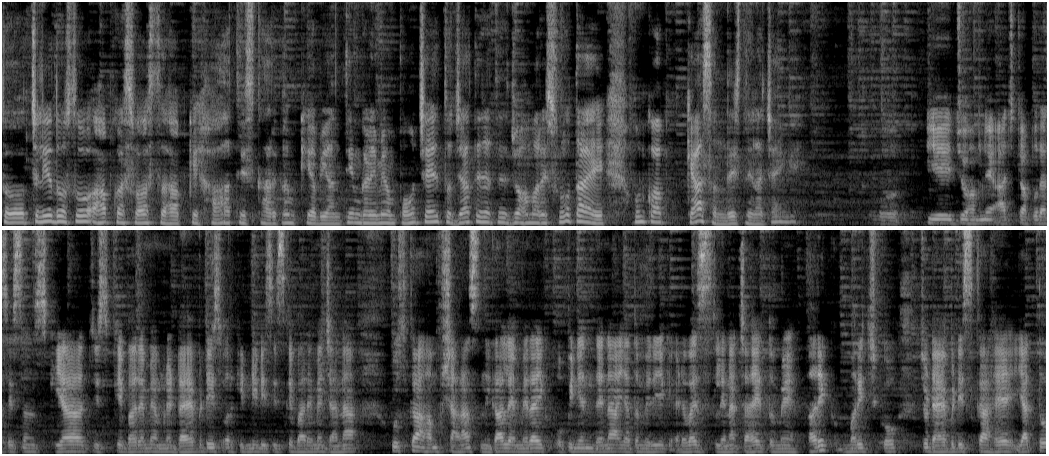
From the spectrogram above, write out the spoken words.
तो चलिए दोस्तों, आपका स्वास्थ्य, आपके हाथ इस कार्यक्रम की अभी अंतिम घड़ी में हम पहुँचे तो जाते जाते जो हमारे श्रोता है, उनको आप क्या संदेश देना चाहेंगे? तो ये जो हमने आज का पूरा सेशंस किया, जिसके बारे में हमने डायबिटीज़ और किडनी डिसीज़ के बारे में जाना उसका हम सारांश निकालें। मेरा एक ओपिनियन देना या तो मेरी एक एडवाइस लेना चाहे तो मैं हर एक मरीज़ को जो डायबिटीज़ का है या तो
